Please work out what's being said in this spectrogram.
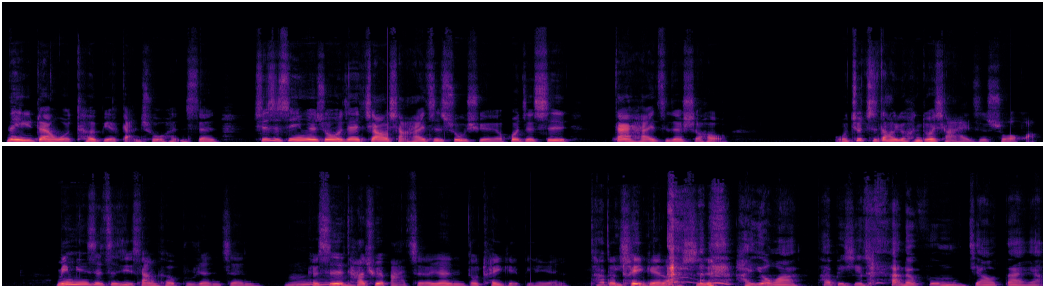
那一段我特别感触很深。其实是因为说我在教小孩子数学或者是带孩子的时候。我就知道有很多小孩子说谎，明明是自己上课不认真，嗯，可是他却把责任都推给别人，他都推给老师。还有啊，他必须对他的父母交代啊，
